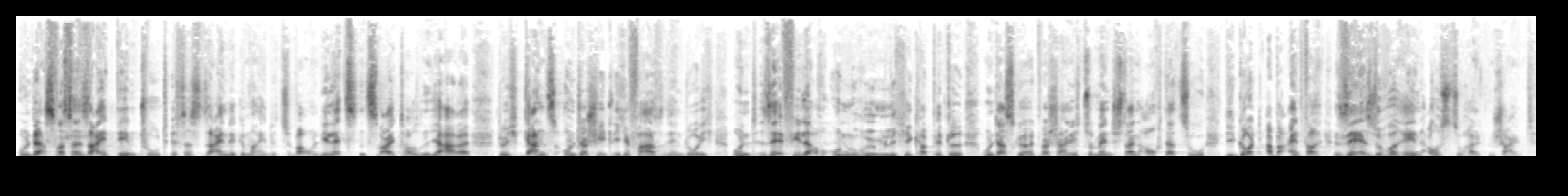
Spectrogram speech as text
Und das, was er seitdem tut, ist es, seine Gemeinde zu bauen. Die letzten 2000 Jahre durch ganz unterschiedliche Phasen hindurch und sehr viele auch unrühmliche Kapitel. Und das gehört wahrscheinlich zum Menschsein auch dazu, die Gott aber einfach sehr souverän auszuhalten scheint.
